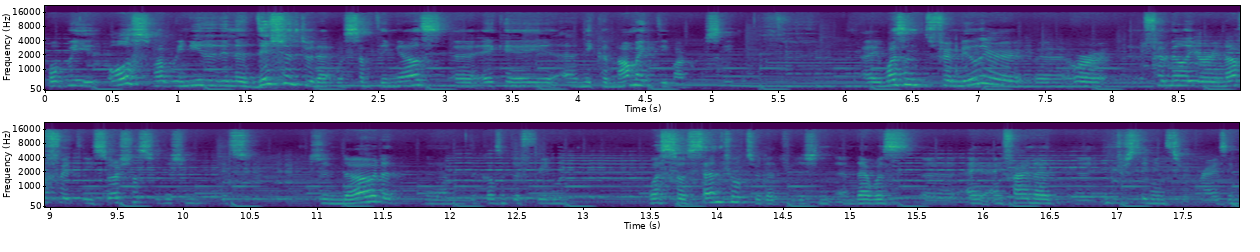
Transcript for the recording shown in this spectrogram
What we also, what we needed in addition to that was something else, aka uh, an economic democracy. I wasn't familiar uh, or familiar enough with the socialist tradition to know that um, the concept of freedom was so central to that tradition, and that was uh, I, I, found that uh, interesting and surprising.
